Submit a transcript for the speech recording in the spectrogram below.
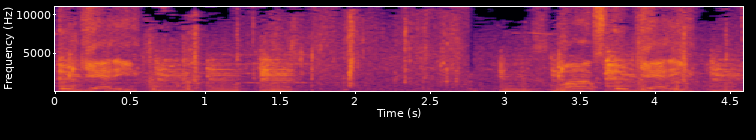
spaghetti. Mom spaghetti.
